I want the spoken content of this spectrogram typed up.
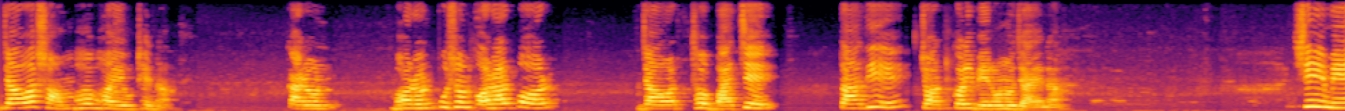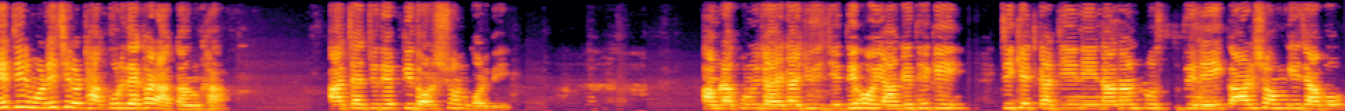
যাওয়া সম্ভব হয়ে ওঠে না। কারণ ভরণ পোষণ করার পর যা অর্থ বাঁচে, তা দিয়ে চট করে বেরোনো যায় না। সেই মেয়েটির মনে ছিল ঠাকুর দেখার আকাঙ্ক্ষা। আচার্যদেবকে দর্শন করবে? আমরা কোনো জায়গায় যদি যেতে হয় আগে থেকেই টিকিট কাটিয়ে নেই, নানান প্রস্তুতি নেই, কার সঙ্গে যাব,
